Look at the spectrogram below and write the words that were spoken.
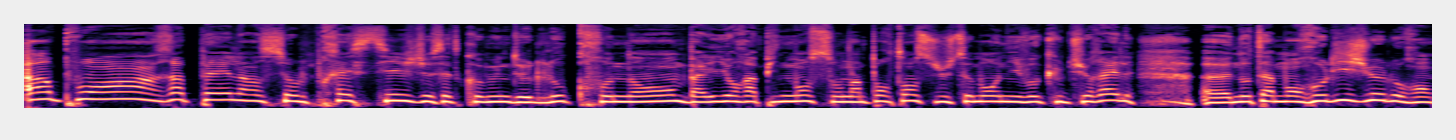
Un point, un rappel hein, sur le prestige de cette commune de Locronan. Balayons rapidement son importance justement au niveau culturel, euh, notamment religieux, Laurent.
